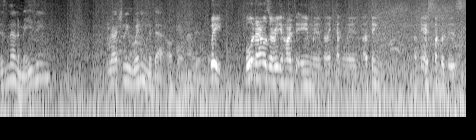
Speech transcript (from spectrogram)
isn't that amazing? We're actually winning the battle. Okay, not really. but- Wait, bow and arrows are really hard to aim with, and I can't win. I think, I think I suck with this.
